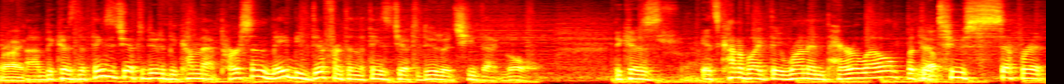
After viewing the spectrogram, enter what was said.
Right. Um, because the things that you have to do to become that person may be different than the things that you have to do to achieve that goal. Because it's kind of like they run in parallel, but they're Yep. two separate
